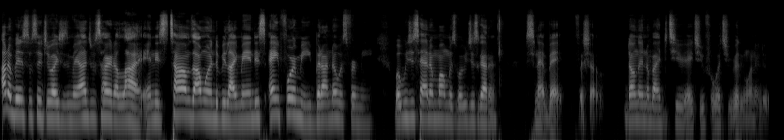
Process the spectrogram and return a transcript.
I done been in some situations, man. I just heard a lot. And it's times I wanted to be like, man, this ain't for me, but I know it's for me. But we just had a moments where we just gotta snap back for sure. Don't let nobody deteriorate you for what you really want to do.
